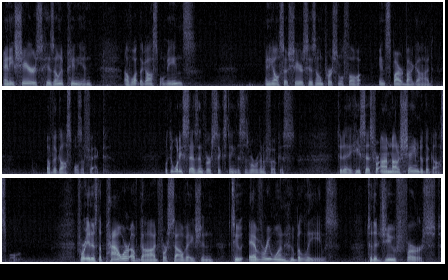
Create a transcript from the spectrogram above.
and he shares his own opinion of what the gospel means. And he also shares his own personal thought, inspired by God, of the gospel's effect. Look at what he says in verse 16. This is where we're going to focus today. He says, For I'm not ashamed of the gospel, for it is the power of God for salvation to everyone who believes, to the Jew first,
